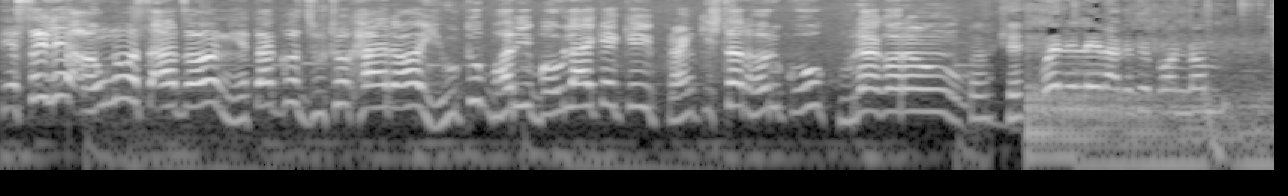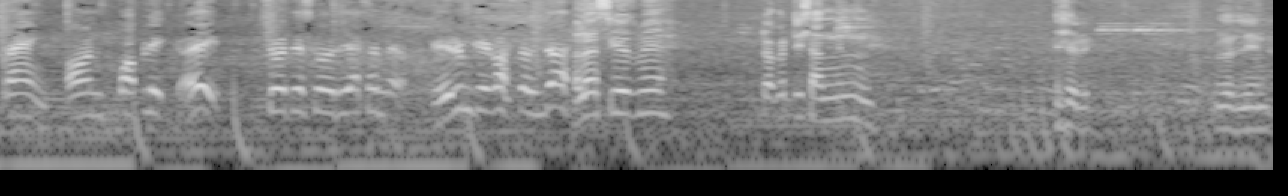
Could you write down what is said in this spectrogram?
त्यसैले आउनुहोस् आज नेताको जुठो खाएर युट्युब भरि बौलाएका केही प्र्याङ्किस्टरहरूको कुरा गरौँ। मैले लिएर आएको थियो कन्डम प्र्याङ्क अन पब्लिक है? सो त्यसको रियाक्सन हेरौँ के कस्तो हुन्छ। हेलो एक्सक्युज मी टकटी सानिदिनु नि। यसरी। लिनु।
